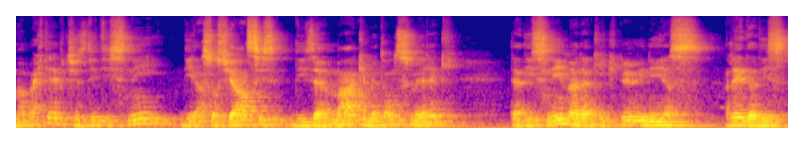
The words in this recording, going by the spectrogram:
maar wacht eventjes, dit is niet, die associaties die zij maken met ons merk, dat is niet wat ik nu ineens, allee, dat is,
